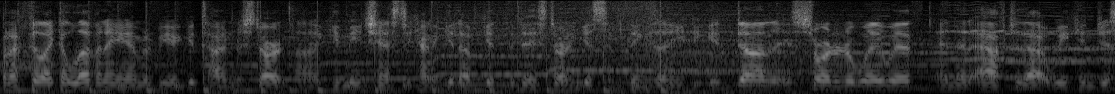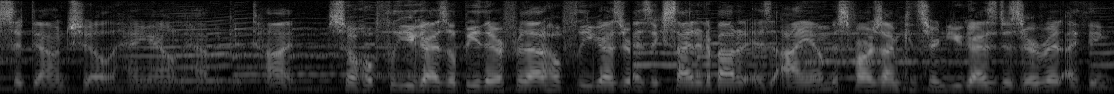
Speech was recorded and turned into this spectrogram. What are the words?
But I feel like 11 a.m. would be a good time to start. Uh, give me a chance to kind of get up, get the day started, get some things I need to get done, sorted away with, and then after that we can just sit down, chill, hang out, and have a good time. So hopefully you guys will be there for that. Hopefully you guys are as excited about it as I am. As far as I'm concerned, you guys deserve it. I think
